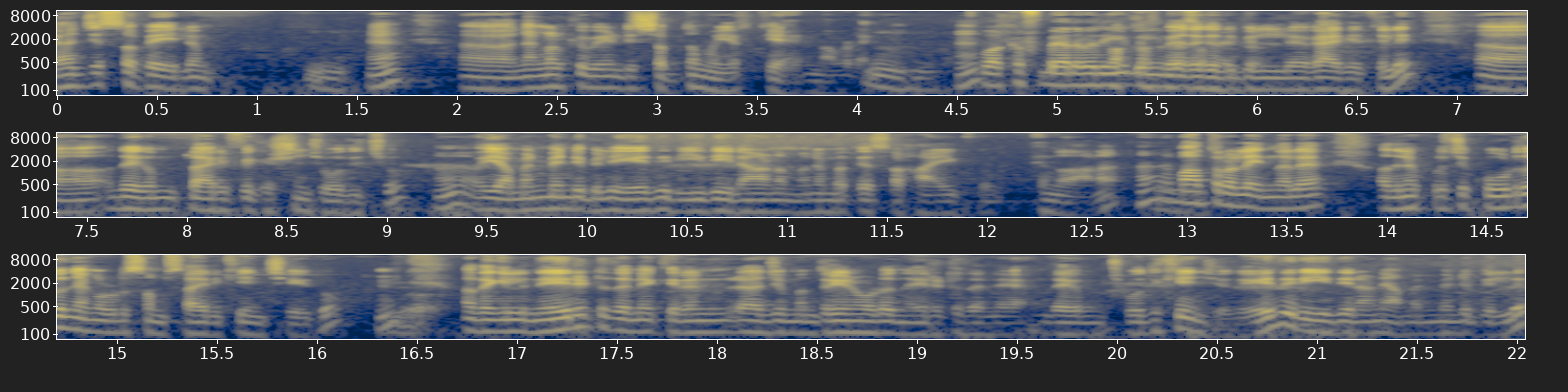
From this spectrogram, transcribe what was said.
രാജ്യസഭയിലും ഞങ്ങൾക്ക് വേണ്ടി ശബ്ദമുയർത്തിയായിരുന്നു അവിടെ. വഖഫ് ഭേദഗതി ബില്ല് കാര്യത്തിൽ അദ്ദേഹം ക്ലാരിഫിക്കേഷൻ ചോദിച്ചു. ഈ അമെൻമെന്റ് ബില്ല് ഏത് രീതിയിലാണ് മുനമ്പത്തെ സഹായിക്കും എന്നതാണ്. മാത്രമല്ല ഇന്നലെ അതിനെക്കുറിച്ച് കൂടുതൽ ഞങ്ങളോട് സംസാരിക്കുകയും ചെയ്തു. അല്ലെങ്കിൽ അതെങ്കിൽ നേരിട്ട് തന്നെ കിരൺ രാജു മന്ത്രിയോട് നേരിട്ട് തന്നെ അദ്ദേഹം ചോദിക്കുകയും ചെയ്തു. ഏത് രീതിയിലാണ് ഈ അമെൻമെന്റ് ബില്ല്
